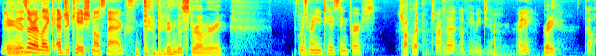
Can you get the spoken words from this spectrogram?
Maybe and these are like educational snacks. dip it in the strawberry. Which one are you tasting first? Chocolate. Chocolate? Okay, me too. Ready? Ready. Go.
